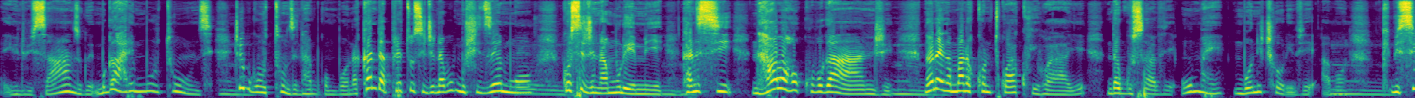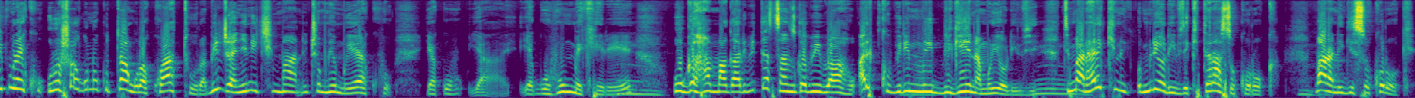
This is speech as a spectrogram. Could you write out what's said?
ibintu bisanzwe. Mugabo harimo ubutunzi nshya ubwo butunzi ntabwo mbona. Kandi apure sije nabo umushizemwo ko sije namuremye. Kandi si ntabaho ku bwanje. None ngamara ko twakwihwaye ndagusabye umwe mbona icyo uribye abona. Bisigure urashobora no gutangura kwatura bijyanye n'icyo mwe muye yaguhumekereye ugahamagara ibidasanzwe bibaho ariko biri muri bwina muri olivier. Timana hari ikintu muri olivier kitarasokoroka. Mana ni igisokoroke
